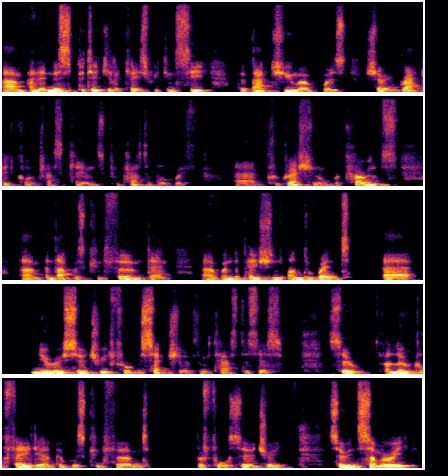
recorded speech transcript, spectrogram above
um, and in this particular case, we can see that that tumor was showing rapid contrast clearance compatible with uh, progression or recurrence. Um, and that was confirmed then uh, when the patient underwent uh, neurosurgery for resection of the metastasis. So a local failure that was confirmed before surgery. So in summary,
